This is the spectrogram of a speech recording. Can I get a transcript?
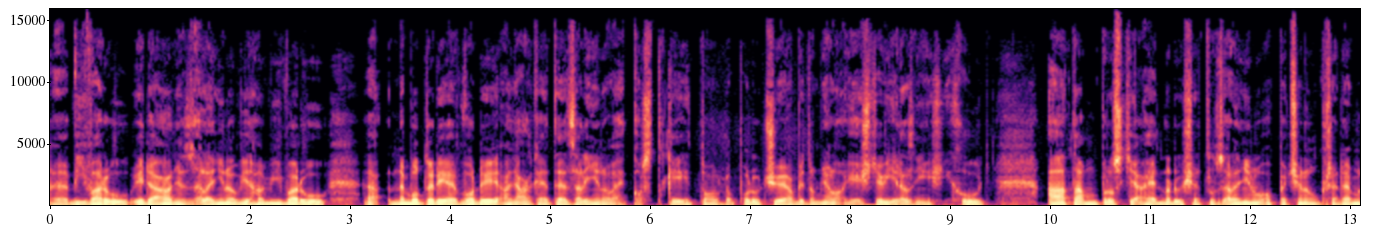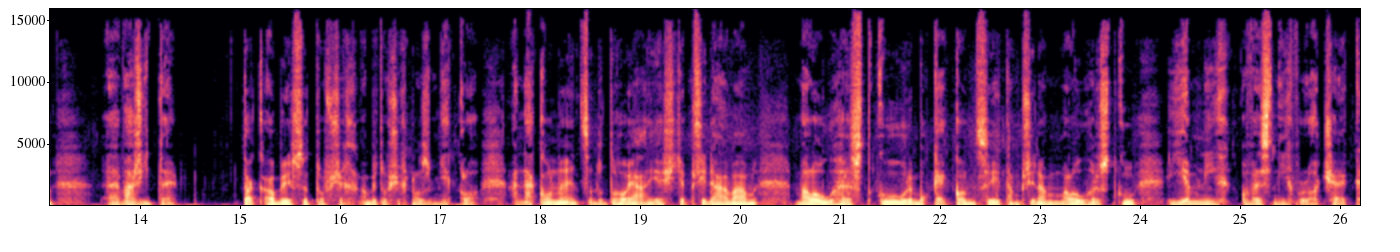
eh, vývaru, ideálně zeleninového vývaru, nebo tedy vody a nějaké té zeleninové kostky, to doporučuji, aby to mělo ještě výraznější chuť. A tam prostě a jednoduše tu zeleninu opečenou předem eh, vaříte tak aby, se to všech, aby to všechno změklo. A nakonec do toho já ještě přidávám malou hrstku, nebo ke konci tam přidám malou hrstku jemných ovesných vloček,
